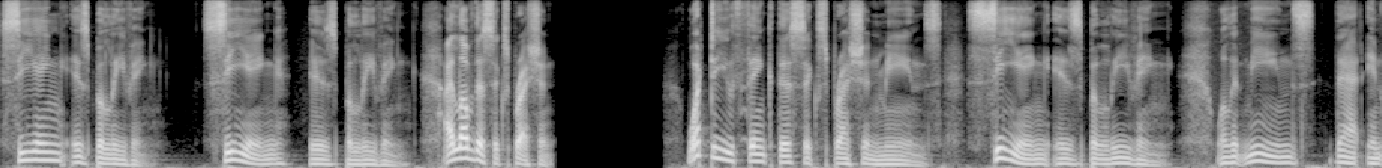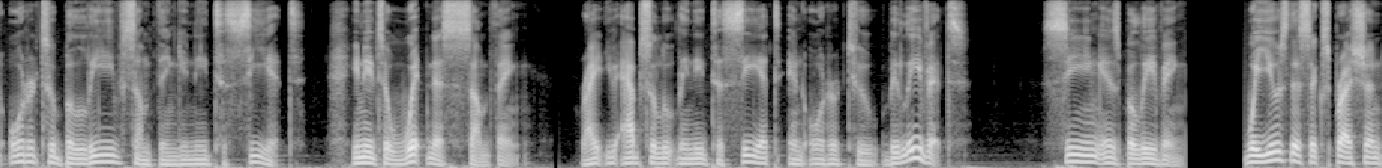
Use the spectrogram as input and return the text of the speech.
Seeing is believing. Seeing is believing. I love this expression. What do you think this expression means? Seeing is believing. Well, it means that in order to believe something, you need to see it. You need to witness something right? You absolutely need to see it in order to believe it. Seeing is believing. We use this expression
